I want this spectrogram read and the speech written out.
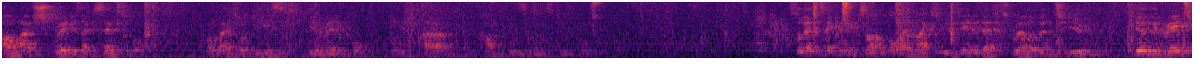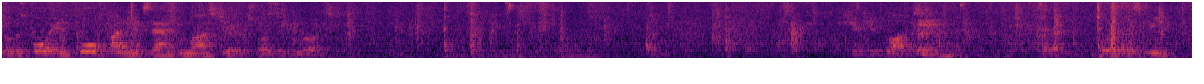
How much spread is acceptable? Well, that's what these theoretical uh, confidence limits do for you. So let's take an example. I like to use data that's relevant to you. Here are the grades from the 4N4 final exam from last year, which most of you wrote. QQ plot. What does this mean?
